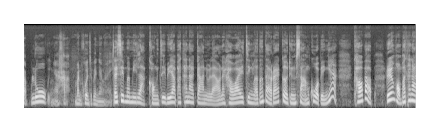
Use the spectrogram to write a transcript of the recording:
กับลูกอย่างเงี้ยค่ะ มันควรจะเป็นยังไงแต่จริงมันมีหลักของจิตวิทยาพัฒนาการอยู่แล้วนะคะ ว่าจริงแล้วตั้งแต่แรกเกิดถึง 3 ขวบอย่างเงี้ยเขาแบบเรื่องของพัฒนา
